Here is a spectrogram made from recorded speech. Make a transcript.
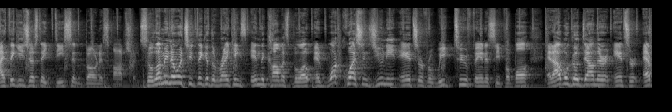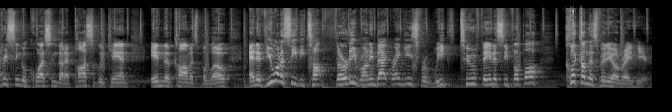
I think he's just a decent bonus option. So let me know what you think of the rankings in the comments below and what questions you need answered for week two fantasy football. And I will go down there and answer every single question that I possibly can in the comments below. And if you want to see the top 30 running back rankings for week two fantasy football, click on this video right here.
